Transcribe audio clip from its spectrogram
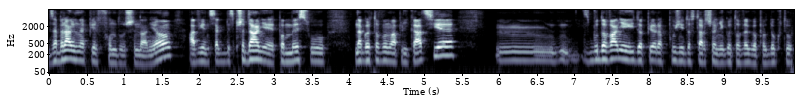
zabranie najpierw funduszy na nią, a więc jakby sprzedanie pomysłu na gotową aplikację, zbudowanie i dopiero później dostarczenie gotowego produktu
